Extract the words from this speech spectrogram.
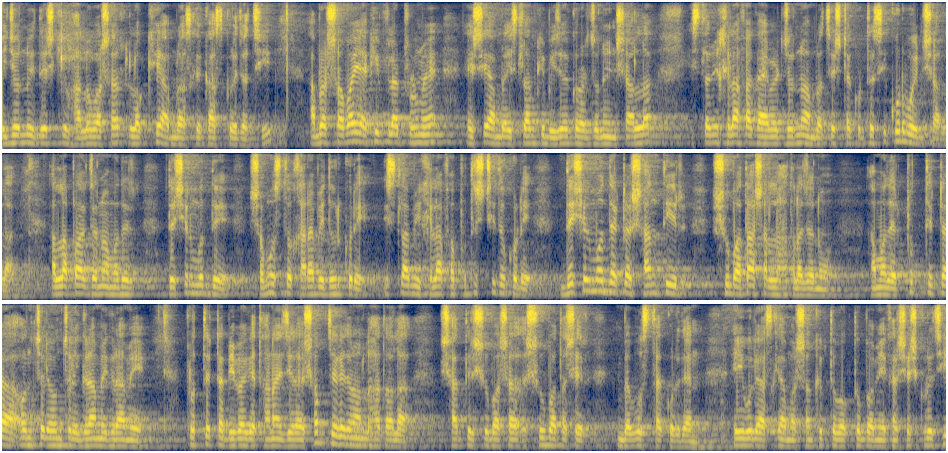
এই জন্যই দেশকে ভালোবাসার লক্ষ্যে আমরা আজকে কাজ করে যাচ্ছি। আমরা সবাই একই প্ল্যাটফর্মে এসে আমরা ইসলামকে বিজয় করার জন্য ইনশাআল্লাহ, ইসলামী খেলাফা কায়েমের জন্য আমরা চেষ্টা করতেছি, করব ইনশাআল্লাহ। আল্লাহ পাক যেন আমাদের দেশের মধ্যে সমস্ত খারাপি দূর করে, ইসলামী খেলাফা প্রতিষ্ঠিত করে, দেশের মধ্যে একটা শান্তির সুবাতাস আল্লাহ তালা যেন আমাদের প্রত্যেকটা অঞ্চলে অঞ্চলে, গ্রামে গ্রামে, প্রত্যেকটা বিভাগে, থানায়, জেলায় সব জায়গায় যেন আল্লাহ তালা শান্তির সুবাসা, সুবাতাসের ব্যবস্থা করে দেন। এই বলে আজকে আমার সংক্ষিপ্ত বক্তব্য আমি এখানে শেষ করেছি।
